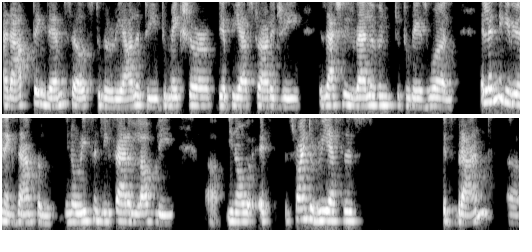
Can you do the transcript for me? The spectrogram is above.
adapting themselves to the reality to make sure their PR strategy is actually relevant to today's world. And let me give you an example. You know, recently Fair and Lovely, uh, you know, it's it's trying to reassess its brand, uh,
